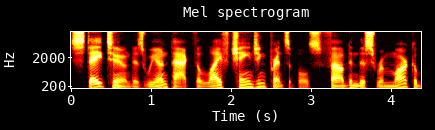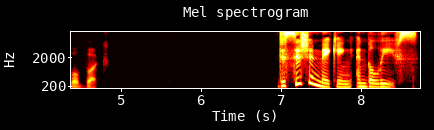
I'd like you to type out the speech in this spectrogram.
Stay tuned as we unpack the life changing principles found in this remarkable book. Decision making and beliefs.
